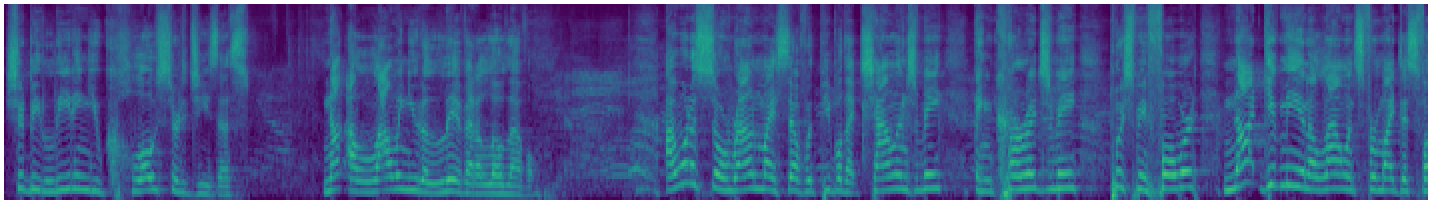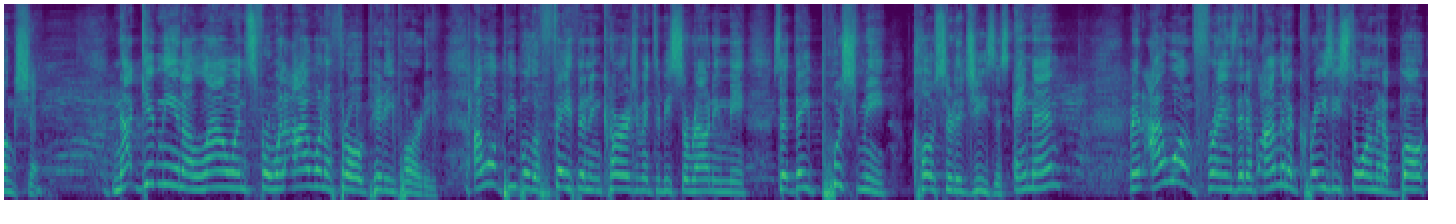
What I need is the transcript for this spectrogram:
should be leading you closer to Jesus, not allowing you to live at a low level. I want to surround myself with people that challenge me, encourage me, push me forward, not give me an allowance for my dysfunction. Not give me an allowance for when I want to throw a pity party. I want people the faith and encouragement to be surrounding me so that they push me closer to Jesus. Amen? Man, I want friends that if I'm in a crazy storm in a boat,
